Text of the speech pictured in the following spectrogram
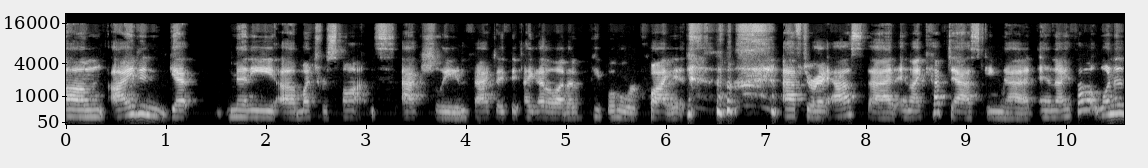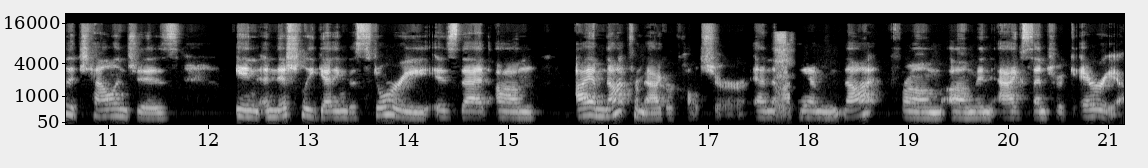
Um, I didn't get many uh, much response actually. In fact i think i got a lot of people who were quiet after i asked that and i kept asking that. And i thought one of the challenges in initially getting the story is that um, i am not from agriculture and i am not from um, an ag-centric area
